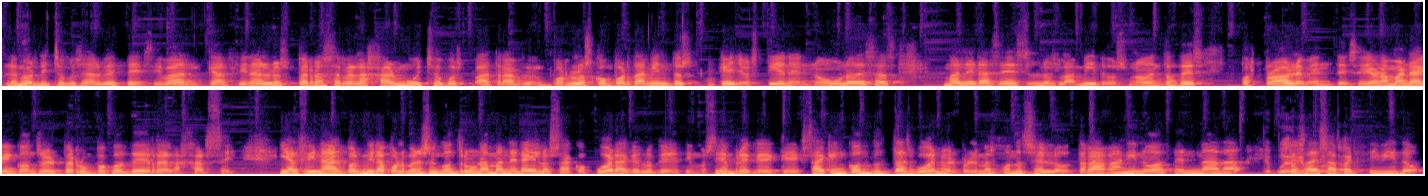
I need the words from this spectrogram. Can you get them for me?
Lo hemos dicho muchas veces, Iván, que al final los perros se relajan mucho pues, por los comportamientos que ellos tienen, ¿no? Una de esas maneras es los lamidos, ¿no? Entonces, pues probablemente sería una manera que encontró el perro un poco de relajarse. Y al final, pues mira, por lo menos encontró una manera y lo sacó fuera, que es lo que decimos siempre, que, que saquen conductas, bueno, el problema es cuando se lo tragan y no hacen nada Que y pasa explotar. desapercibido.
